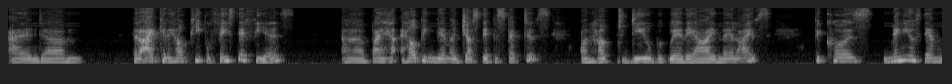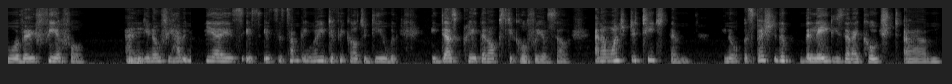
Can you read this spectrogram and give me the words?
and um, that I can help people face their fears uh, by ha- helping them adjust their perspectives on how to deal with where they are in their lives, because many of them were very fearful. And mm-hmm. you know, if you're having fear is, is it's something very difficult to deal with. It does create that obstacle for yourself. And I wanted to teach them, you know, especially the, the ladies that I coached um,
